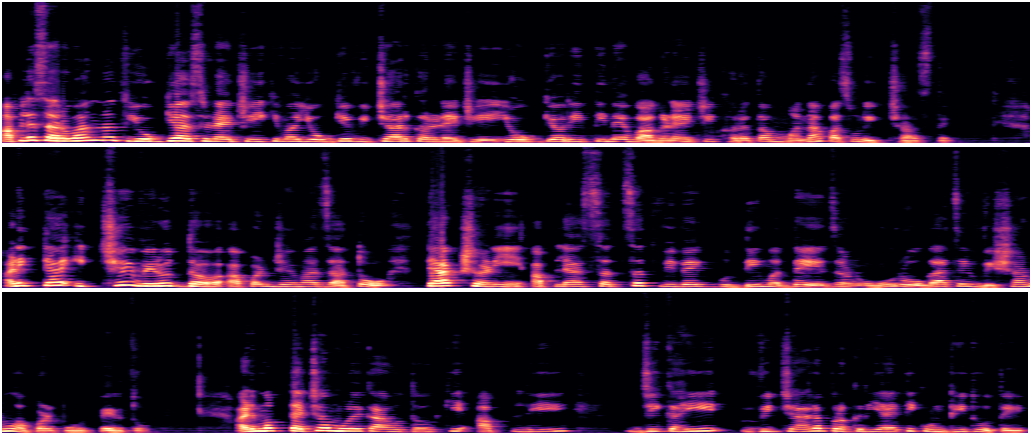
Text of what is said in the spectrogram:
आपल्या सर्वांनाच योग्य असण्याची किंवा योग्य विचार करण्याची योग्य रीतीने वागण्याची खरं तर मनापासून इच्छा असते. आणि त्या इच्छेविरुद्ध आपण जेव्हा जातो त्या क्षणी आपल्या सतसत विवेक बुद्धीमध्ये जणू रोगाचे विषाणू आपण पो पेरतो. आणि मग त्याच्यामुळे काय होतं की आपली जी काही विचार प्रक्रिया आहे ती कुंठित होते.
